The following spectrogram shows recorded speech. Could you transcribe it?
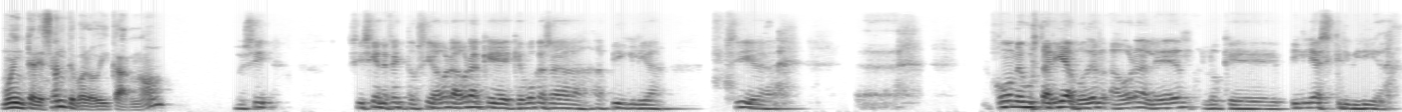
muy interesante para ubicar, ¿no? Pues sí, sí, sí, en efecto, sí. Ahora, ahora que, que evocas a, Piglia, sí, eh, ¿cómo me gustaría poder ahora leer lo que Piglia escribiría?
